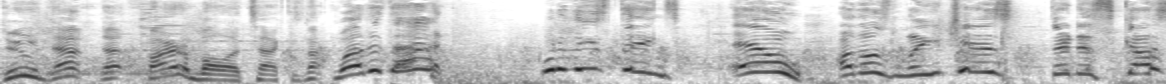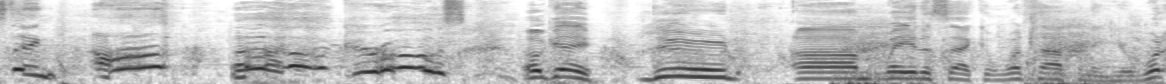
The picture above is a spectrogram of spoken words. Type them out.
Dude, that, that fireball attack is not. What is that? What are these things? Ew! Are those leeches? They're disgusting! Ah! ah gross! Okay, dude, um, wait a second. What's happening here? What?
